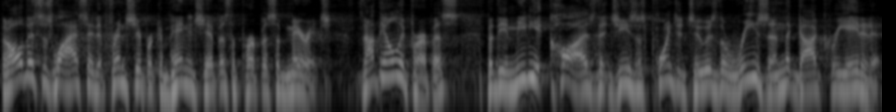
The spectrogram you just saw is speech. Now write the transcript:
But all this is why I say that friendship or companionship is the purpose of marriage. It's not the only purpose, but the immediate cause that Jesus pointed to is the reason that God created it.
